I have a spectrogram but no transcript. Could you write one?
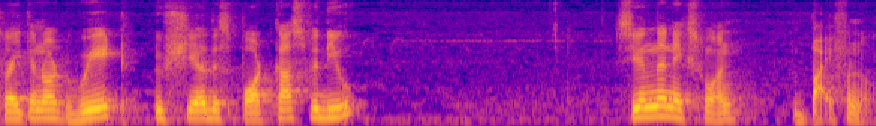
So I cannot wait to share this podcast with you. See you in the next one. Bye for now.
